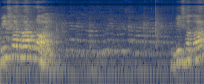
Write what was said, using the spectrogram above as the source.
বিষধর নয়। বিষধর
